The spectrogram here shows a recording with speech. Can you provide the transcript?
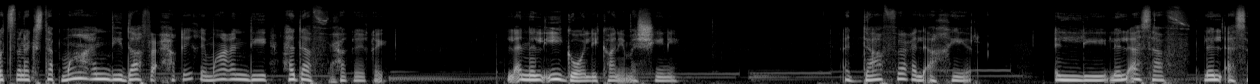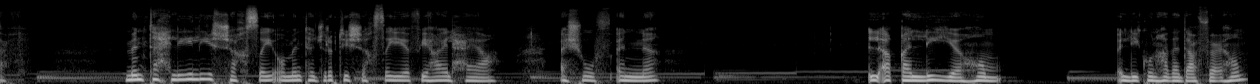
What's the next step ما عندي دافع حقيقي ما عندي هدف حقيقي. لأن الإيجو اللي كان يمشيني. الدافع الأخير اللي للأسف للأسف من تحليلي الشخصي ومن تجربتي الشخصية في هاي الحياة أشوف أن الأقلية هم اللي يكون هذا دافعهم.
